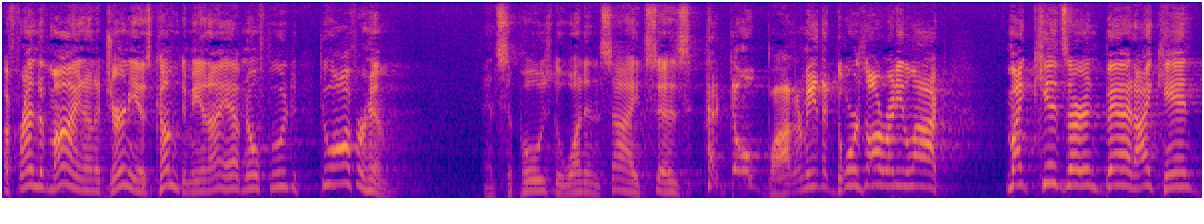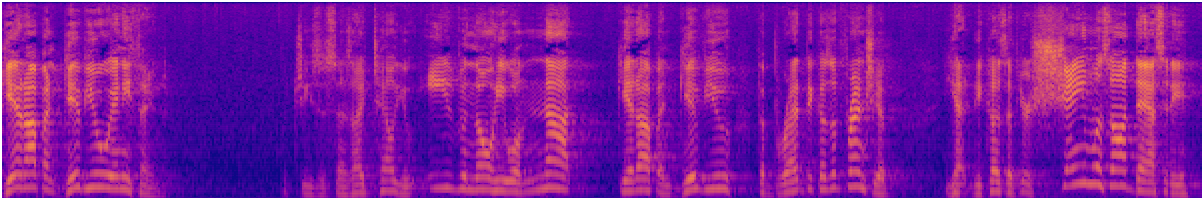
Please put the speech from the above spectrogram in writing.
A friend of mine on a journey has come to me and I have no food to offer him. And suppose the one inside says, Don't bother me, the door's already locked. My kids are in bed. I can't get up and give you anything. But Jesus says, I tell you, even though he will not get up and give you the bread because of friendship, Yet, because of your shameless audacity,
